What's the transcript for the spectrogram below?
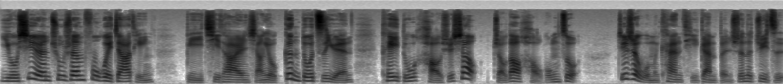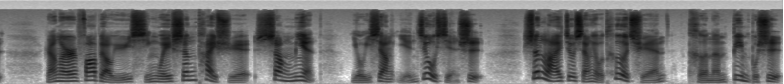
有些人出身富贵家庭，比其他人享有更多资源，可以读好学校，找到好工作。接着我们看题干本身的句子。然而，发表于《行为生态学》上面有一项研究显示，生来就享有特权，可能并不是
